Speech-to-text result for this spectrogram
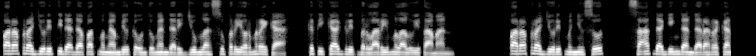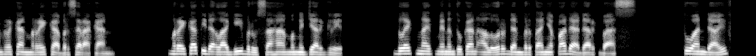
Para prajurit tidak dapat mengambil keuntungan dari jumlah superior mereka, ketika Grid berlari melalui taman. Para prajurit menyusut, saat daging dan darah rekan-rekan mereka berserakan. Mereka tidak lagi berusaha mengejar Grid. Black Knight menentukan alur dan bertanya pada Dark Bass. Tuan Dive,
